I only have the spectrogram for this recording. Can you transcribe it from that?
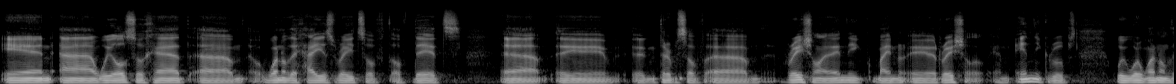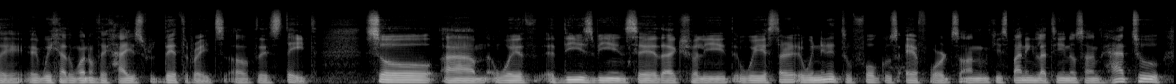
And uh, we also had um, one of the highest rates of, of deaths uh, uh, in terms of um, racial and ethnic minor, uh, racial and ethnic groups. We were one of the we had one of the highest death rates of the state. So um, with this being said, actually we started we needed to focus efforts on Hispanic Latinos and had to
